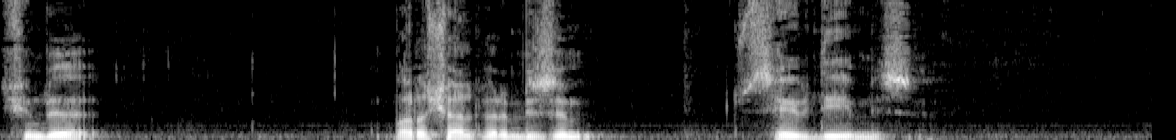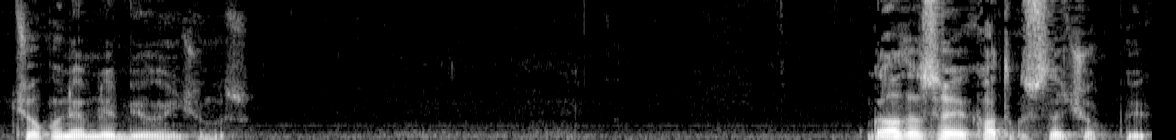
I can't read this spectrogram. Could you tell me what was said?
Şimdi Barış Alper bizim sevdiğimiz çok önemli bir oyuncumuz. Galatasaray'a katkısı da çok büyük.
